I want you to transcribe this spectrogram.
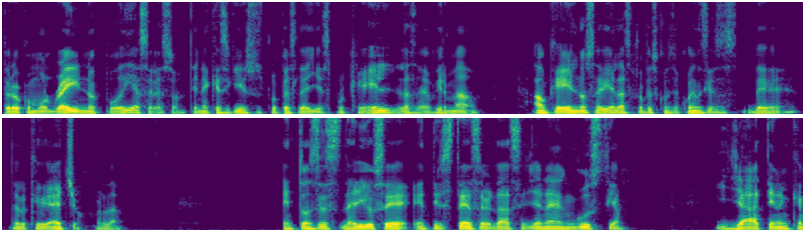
Pero como rey no podía hacer eso, tenía que seguir sus propias leyes porque él las había firmado, aunque él no sabía las propias consecuencias de, lo que había hecho, ¿verdad? Entonces Darío se entristece, ¿verdad? Se llena de angustia y ya tienen que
